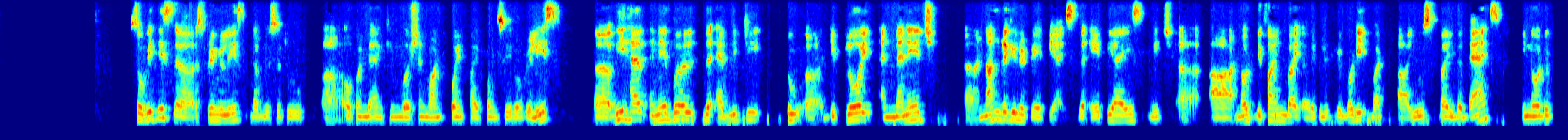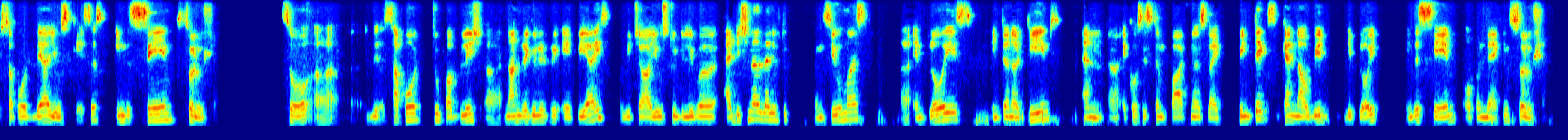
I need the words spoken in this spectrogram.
So with this uh, spring release, WSO2 uh, Open Banking version 1.5.0 release, uh, we have enabled the ability to uh, deploy and manage uh, non-regulatory APIs, the APIs which uh, are not defined by a regulatory body but are used by the banks in order to support their use cases in the same solution. So the support to publish non-regulatory APIs which are used to deliver additional value to consumers, uh, employees, internal teams, and uh, ecosystem partners like fintechs can now be deployed in the same open banking solution.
